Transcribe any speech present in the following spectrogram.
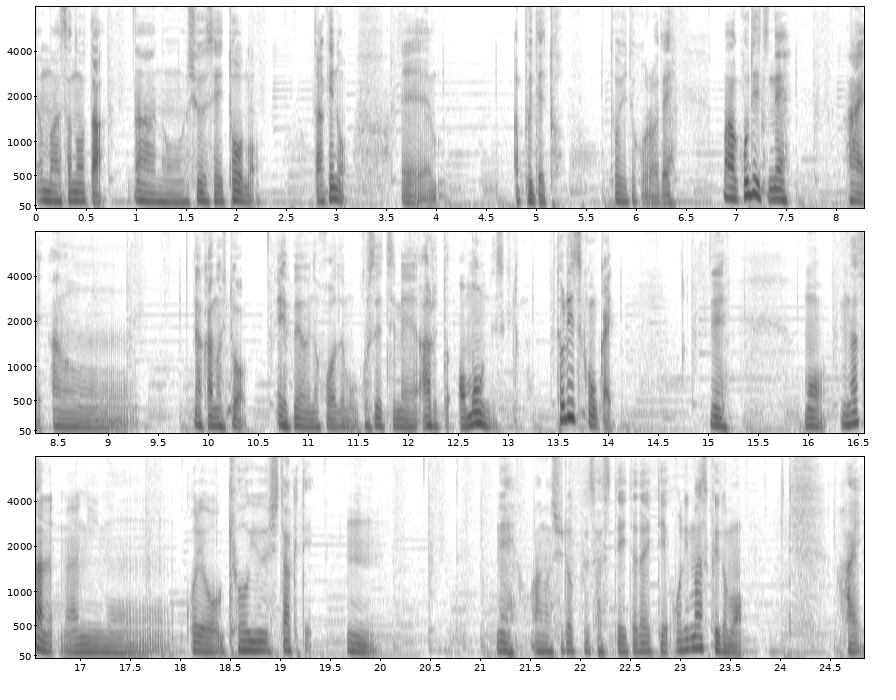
まあ、その他あの修正等のだけの、えー、アップデートというところで、まあ、後日ね、はい、あのー、中の人、FM の方でもご説明あると思うんですけども、とりあえず今回、ね、もう皆さんにもこれを共有したくて、うん、ね、あの収録させていただいておりますけども、はい。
